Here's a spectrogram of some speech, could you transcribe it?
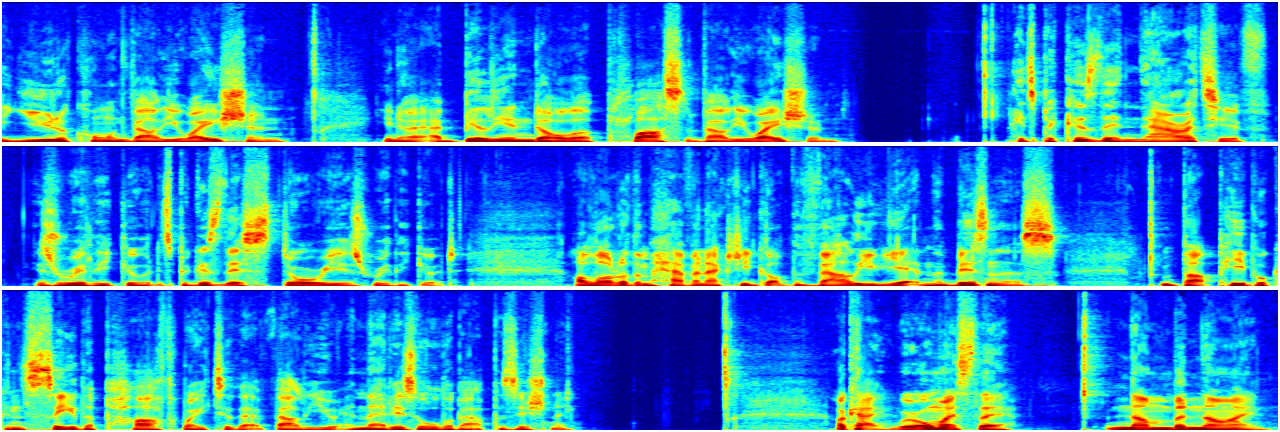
a unicorn valuation, you know, a billion dollar plus valuation, it's because their narrative is really good. It's because their story is really good. A lot of them haven't actually got the value yet in the business, but people can see the pathway to that value, and that is all about positioning. Okay, we're almost there. Number nine.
